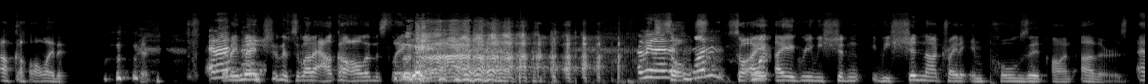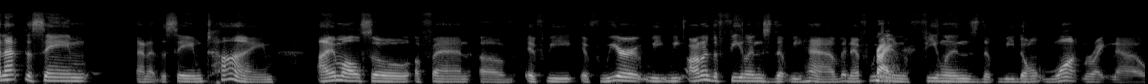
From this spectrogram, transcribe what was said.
alcohol in it. And I think, mention there's a lot of alcohol in this thing? I mean, so, one. so I, one- I agree we shouldn't we should not try to impose it on others and at the same and at the same time i am also a fan of if we if we are we we honor the feelings that we have and if we're Right. in feelings that we don't want right now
